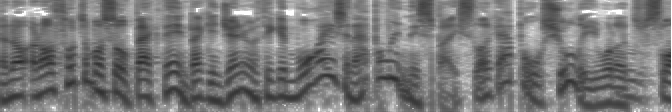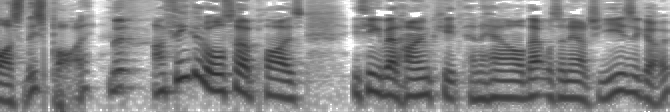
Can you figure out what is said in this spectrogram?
And I, and I thought to myself back then, back in January, thinking, why isn't Apple in this space? Like Apple, surely you want to mm. slice this pie. But I think it also applies. You think about HomeKit and how that was announced years ago,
